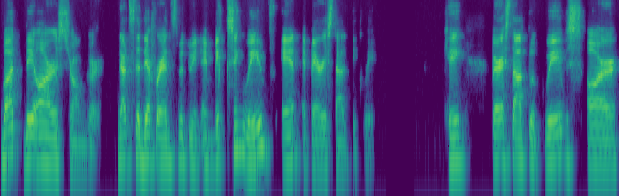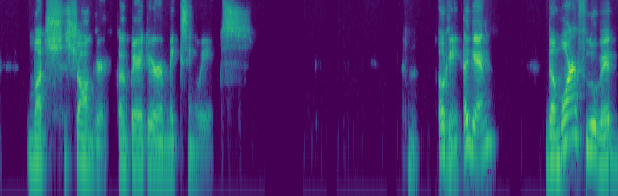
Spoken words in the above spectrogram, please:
but they are stronger. That's the difference between a mixing wave and a peristaltic wave. Okay, peristaltic waves are much stronger compared to your mixing waves. Okay, again, the more fluid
